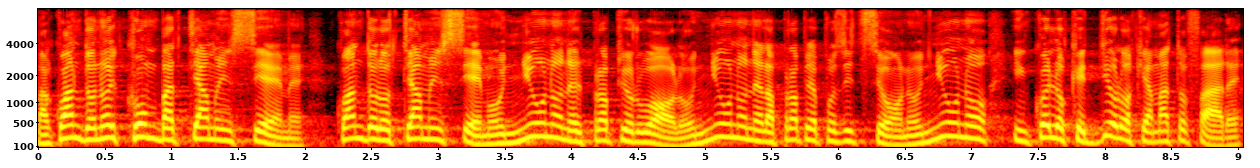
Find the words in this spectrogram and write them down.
Ma quando noi combattiamo insieme, quando lottiamo insieme, ognuno nel proprio ruolo, ognuno nella propria posizione, ognuno in quello che Dio lo ha chiamato a fare,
